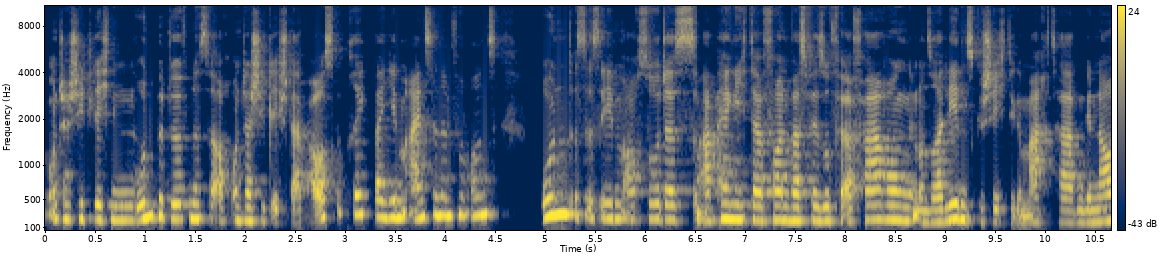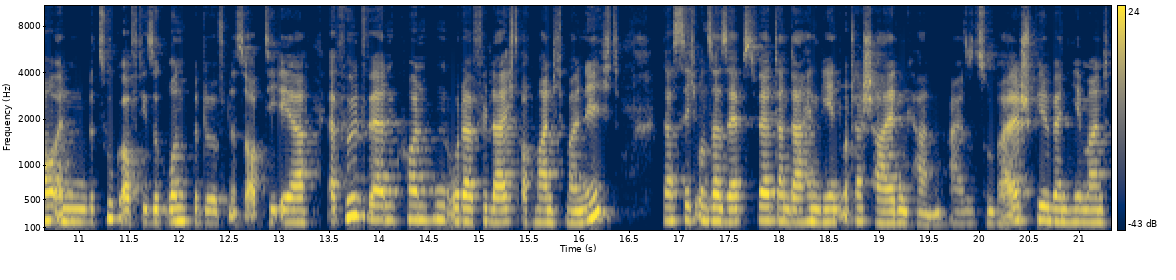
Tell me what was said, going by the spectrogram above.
unterschiedlichen Grundbedürfnisse auch unterschiedlich unterschiedlich stark ausgeprägt bei jedem Einzelnen von uns. Und es ist eben auch so, dass abhängig davon, was wir so für Erfahrungen in unserer Lebensgeschichte gemacht haben, genau in Bezug auf diese Grundbedürfnisse, ob die eher erfüllt werden konnten oder vielleicht auch manchmal nicht, dass sich unser Selbstwert dann dahingehend unterscheiden kann. Also zum Beispiel, wenn jemand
